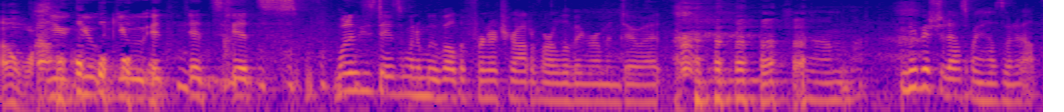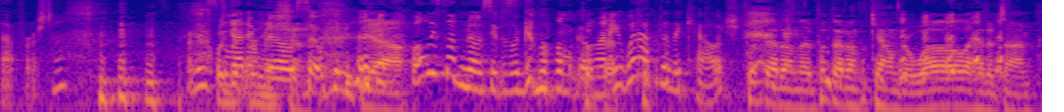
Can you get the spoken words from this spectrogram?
Oh, wow. You, you, you, it, it's, it's one of these days I'm going to move all the furniture out of our living room and do it. Um, maybe I should ask my husband about that first, huh? Or at least Or let him know. So. Yeah. well, at least let him know so he doesn't come home and go, Put honey, that- what happened to the couch? Put that on the put that on the calendar well ahead of time.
